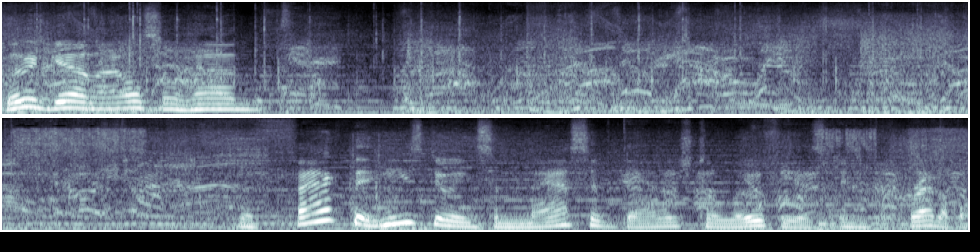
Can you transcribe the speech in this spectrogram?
Then again, I also had fact that he's doing some massive damage to Luffy is incredible.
